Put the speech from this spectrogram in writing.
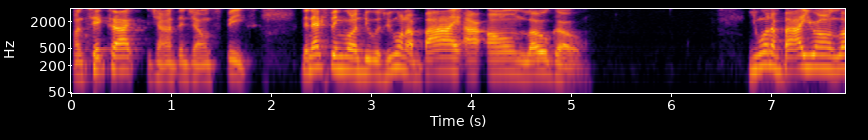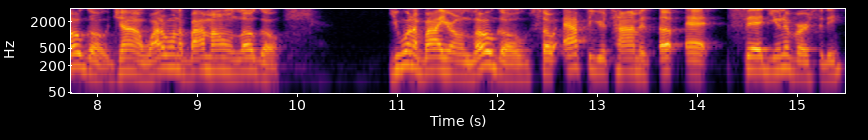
On TikTok, Jonathan Jones Speaks. The next thing we want to do is we want to buy our own logo. You want to buy your own logo. John, why do I want to buy my own logo? You want to buy your own logo. So after your time is up at said university,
